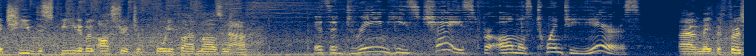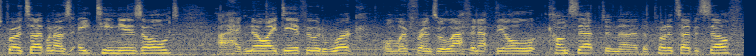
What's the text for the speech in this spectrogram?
achieve the speed of an ostrich of 45 miles an hour. It's a dream he's chased for almost 20 years. I made the first prototype when I was 18 years old. I had no idea if it would work. All my friends were laughing at the old concept and the, the prototype itself.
